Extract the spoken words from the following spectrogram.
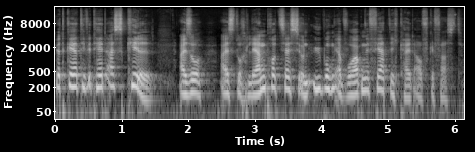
wird Kreativität als Skill, also als durch Lernprozesse und Übung erworbene Fertigkeit aufgefasst.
